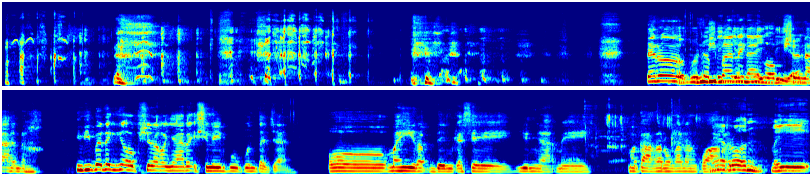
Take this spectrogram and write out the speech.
Pero na hindi ba naging idea. option na ano? Hindi ba naging option na kunyari sila yung pupunta dyan? O mahirap din kasi yun nga may magkakaroon ka ng quarantine. Meron, may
